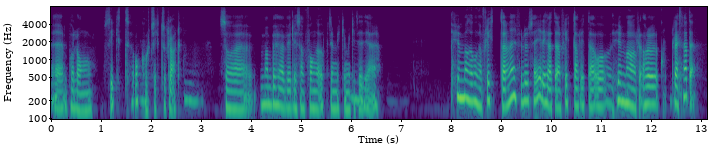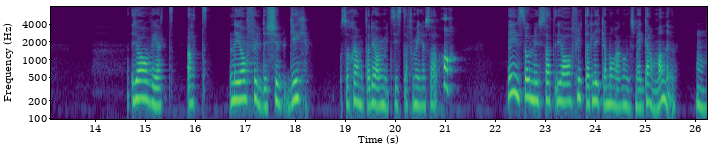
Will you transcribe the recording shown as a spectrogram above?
eh, på lång sikt och kort sikt såklart. Mm. Så eh, man behöver liksom fånga upp det mycket, mycket mm. tidigare. Hur många gånger flyttade ni? För du säger det hela tiden, flytta, flytta. Och hur många har du räknat det? Jag vet att när jag fyllde 20 så skämtade jag med mitt sista familj och sa att ah, jag insåg nyss att jag har flyttat lika många gånger som jag är gammal nu. Mm.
